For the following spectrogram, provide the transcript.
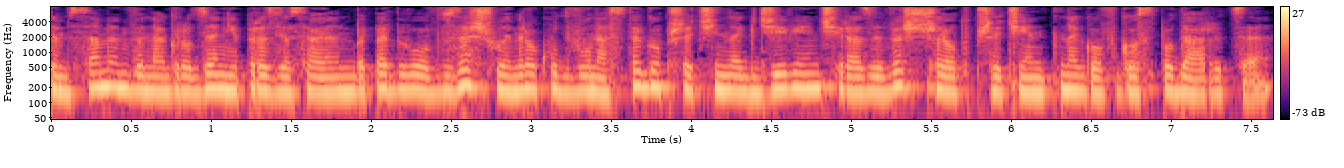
Tym samym wynagrodzenie prezesa NBP było w zeszłym roku 12,9 razy wyższe od przeciętnego w gospodarce.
